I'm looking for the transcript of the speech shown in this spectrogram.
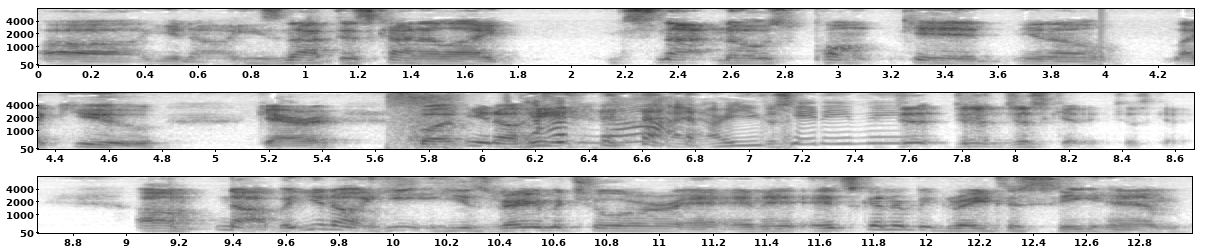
Uh, you know, he's not this kind of like snot nosed punk kid. You know, like you, Garrett. But you know, he. I'm not. Are you just, kidding me? Just, just, kidding. Just kidding. Um, no, but you know, he he's very mature, and, and it, it's going to be great to see him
